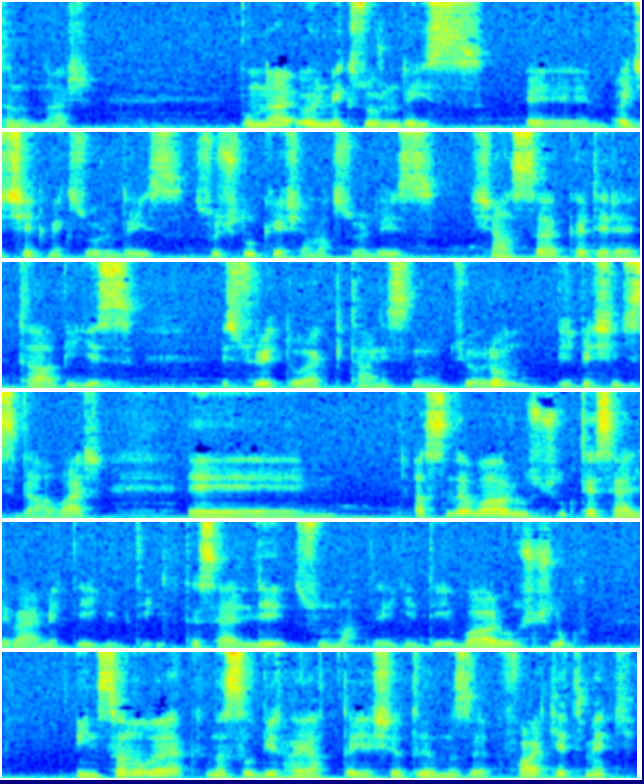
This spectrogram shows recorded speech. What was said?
tanımlar. Bunlar ölmek zorundayız, e, acı çekmek zorundayız, suçluluk yaşamak zorundayız, şansa, kadere tabiiz ve sürekli olarak bir tanesini unutuyorum. Bir beşincisi daha var. E, aslında varoluşçuluk teselli vermekle ilgili değil, teselli sunmakla ilgili değil. Varoluşçuluk insan olarak nasıl bir hayatta yaşadığımızı fark etmek,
